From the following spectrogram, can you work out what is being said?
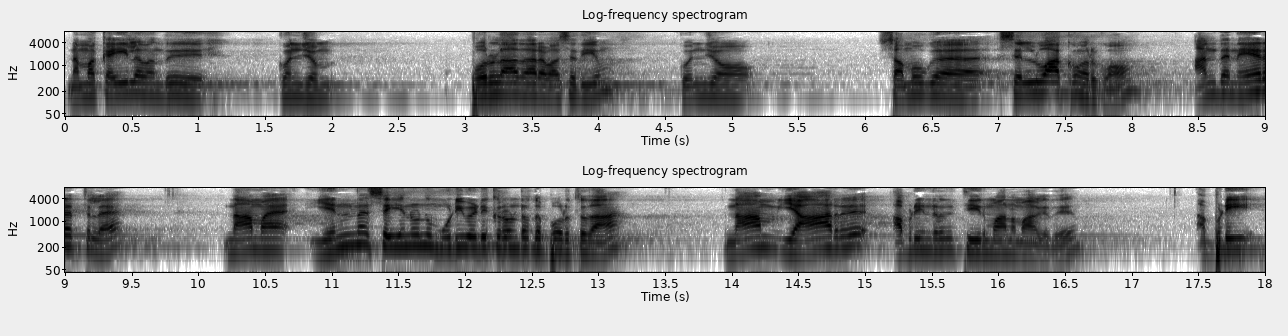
நம்ம கையில் வந்து கொஞ்சம் பொருளாதார வசதியும் கொஞ்சம் சமூக செல்வாக்கும் இருக்கும். அந்த நேரத்தில் நாம் என்ன செய்யணும்னு முடிவெடுக்கிறோன்றதை பொறுத்து தான் நாம் யார் அப்படின்றது தீர்மானமாகுது. அப்படி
